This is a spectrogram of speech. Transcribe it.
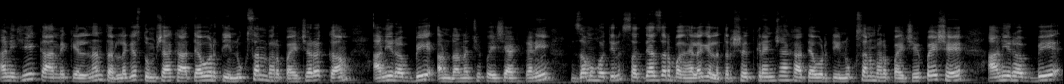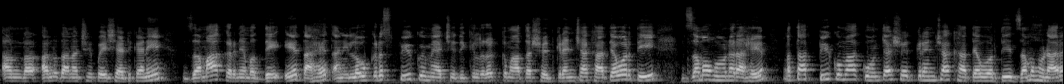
आणि ही कामे केल्यानंतर लगेच तुमच्या खात्यावरती नुकसान भरपाईची रक्कम आणि रब्बी अनुदानाचे पैसे या ठिकाणी जमा होतील. सध्या जर बघायला गेलं तर शेतकऱ्यांच्या खात्यावरती नुकसान भरपाईचे पैसे आणि रब्बी अनुदा- अनुदानाचे पैसे या ठिकाणी जमा करण्यामध्ये येत आहेत आणि लवकरच पीक विम्याची देखील रक्कम आता शेतकऱ्यांच्या खात्यावरती जमा होणार आहे. आता पीक विमा कोणत्या शेतकऱ्यांच्या खात्यावरती जमा होणार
